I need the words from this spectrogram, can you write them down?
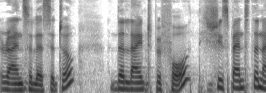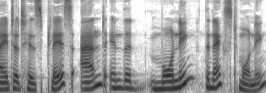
Ryan Sollecito. The night before, she spent the night at his place, and in the morning, the next morning,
